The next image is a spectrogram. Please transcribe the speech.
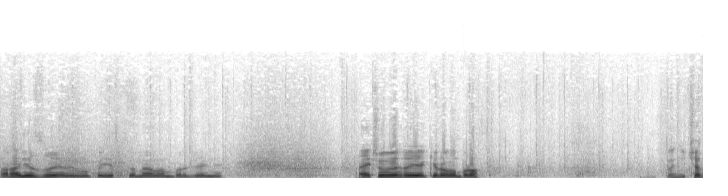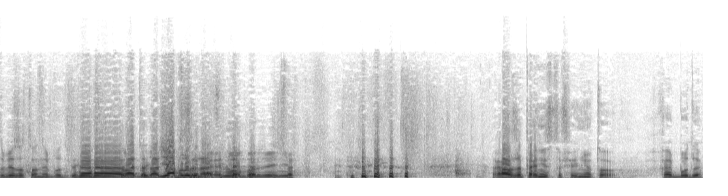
Організуємо йому поїздку на Ламборджині. А якщо виграє Кіровоброк? То нічого тобі за то не буде. Давайте далі Я буду кататися на Ламборджині. Раз вже приніс ту фігню, то хай буде.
